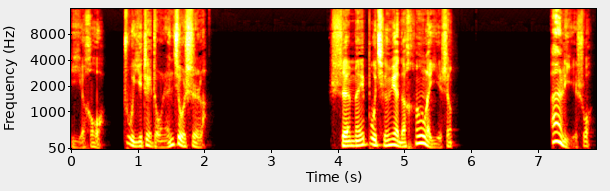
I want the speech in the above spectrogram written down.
以后注意这种人就是了。”沈梅不情愿的哼了一声。按理说，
